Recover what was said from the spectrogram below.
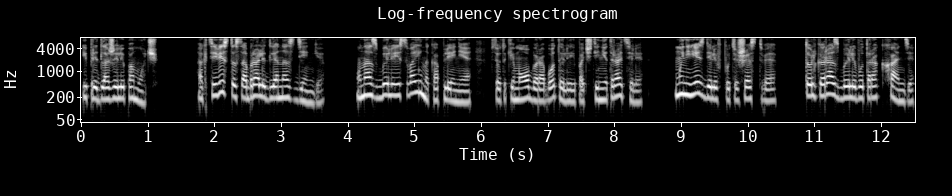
и предложили помочь. Активисты собрали для нас деньги. У нас были и свои накопления, все таки мы оба работали и почти не тратили — мы не ездили в путешествия, только раз были в Утаракханде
